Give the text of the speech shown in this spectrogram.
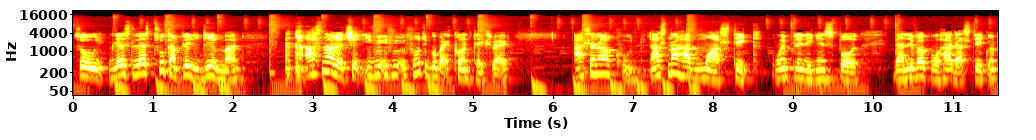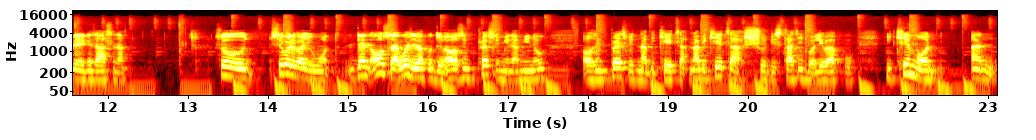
So let's let's two can play the game, man. Arsenal were if you, if if you want to go by context, right? Arsenal could Arsenal had more at stake when playing against Spurs than Liverpool had at stake when playing against Arsenal. So say whatever you want. Then also I watched the Liverpool game. I was impressed with Minamino. I was impressed with Keita. Naby Keita should be starting for Liverpool. He came on and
